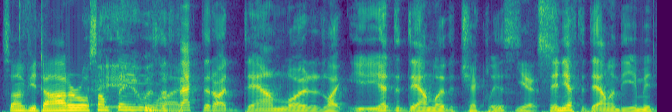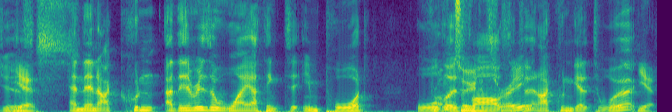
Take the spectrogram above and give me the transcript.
some of your data or something. It was the fact that I downloaded, like, you had to download the checklist. Yes. Then you have to download the images. Yes. And then I couldn't. Uh, there is a way, I think, to import all From those two to files, and I couldn't get it to work. Yep.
